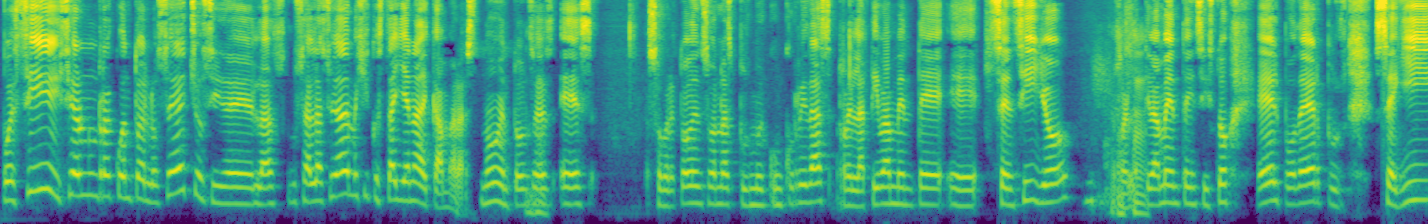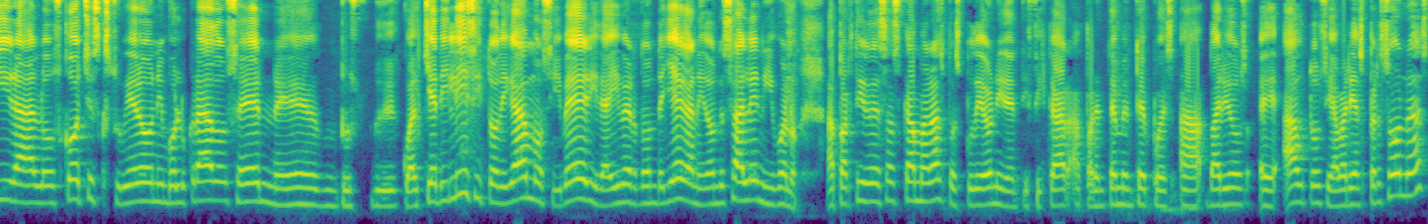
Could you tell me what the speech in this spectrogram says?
pues sí, hicieron un recuento de los hechos y de las, o sea, la Ciudad de México está llena de cámaras, ¿no? Entonces es sobre todo en zonas pues muy concurridas, relativamente eh, sencillo, relativamente, insisto, el poder pues seguir a los coches que estuvieron involucrados en eh, pues, cualquier ilícito, digamos, y ver y de ahí ver dónde llegan y dónde salen y bueno, a partir de esas cámaras pues pudieron identificar aparentemente pues a varios eh, autos y a varias personas,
